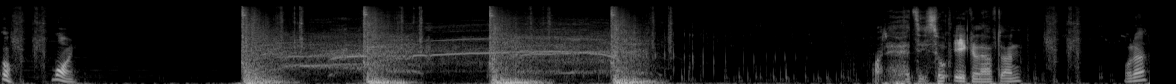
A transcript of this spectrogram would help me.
Oh, moin. Oh, der hört sich so ekelhaft an. Oder?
